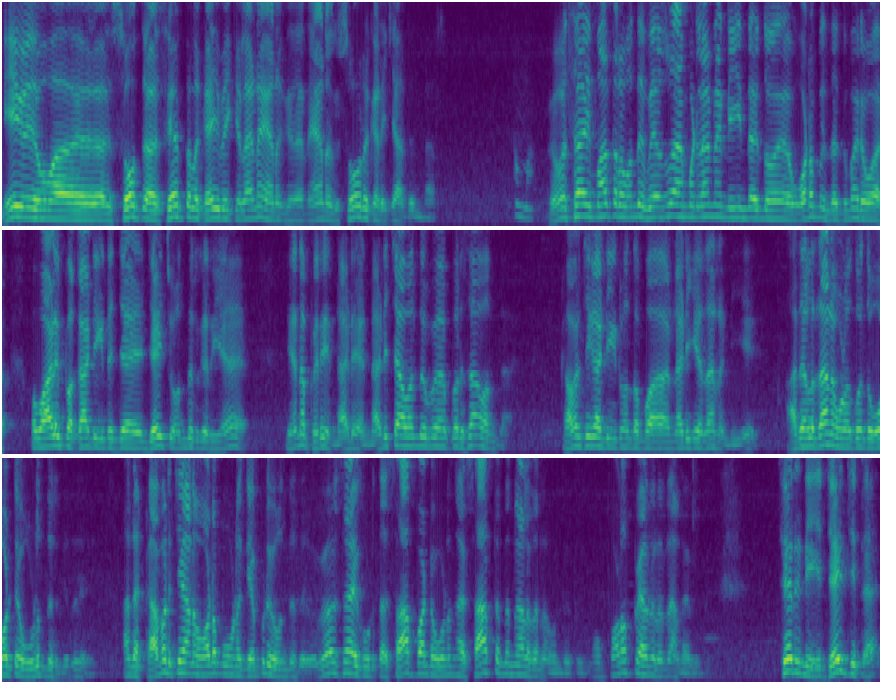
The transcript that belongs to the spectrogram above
நீ சோத்த சேத்துல கை வைக்கலைன்னா எனக்கு எனக்கு சோறு கிடைக்காதுன்னார். விவசாயி மாத்திரம் வந்து விவசாயம் பண்ணலன்னா நீ இந்த இந்த உடம்பு இந்த மாதிரி வாலிப்பை காட்டிக்கிட்டு ஜெய் ஜெயிச்சு வந்திருக்கிறிய என்ன பெரிய நடி நடிச்சா வந்து பெ- பெருசா வந்த. கவர்ச்சி காட்டிக்கிட்டு வந்த ப நடிகை தானே நீ. அதில் தானே உனக்கு வந்து ஓட்டை உளுந்துருக்குது. அந்த கவர்ச்சியான உடம்பு உனக்கு எப்படி வந்தது? விவசாயி கொடுத்த சாப்பாட்டை ஒழுங்கா சாப்பிட்டதுனால தானே வந்தது. உன் பொழப்பே அதில் தானே இருக்குது. சரி நீ ஜெயிச்சிட்ட.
